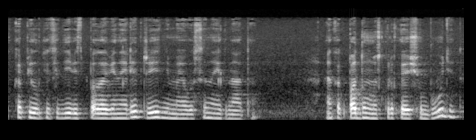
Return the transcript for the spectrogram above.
в копилке за девять с половиной лет жизни моего сына Игната. А как подумаю, сколько еще будет.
